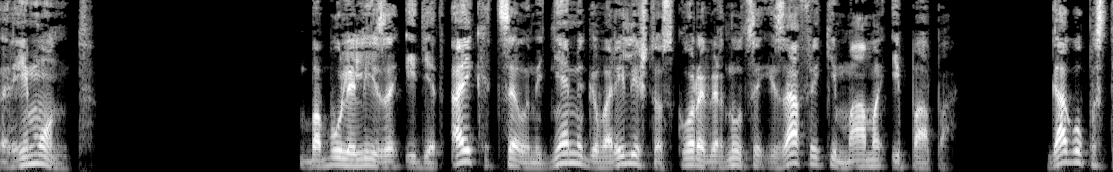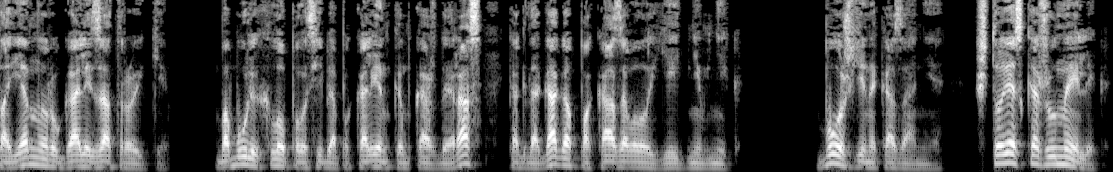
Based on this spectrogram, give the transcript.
Ремонт. Бабуля Лиза и дед Айк целыми днями говорили, что скоро вернутся из Африки мама и папа. Гагу постоянно ругали за тройки. Бабуля хлопала себя по коленкам каждый раз, когда Гага показывала ей дневник. Божье наказание. Что я скажу Нелик?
